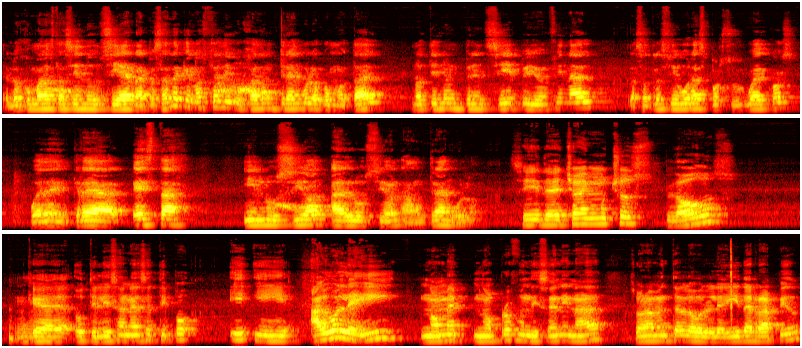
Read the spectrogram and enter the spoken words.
El ojo humano está haciendo un cierre. A pesar de que no está dibujado un triángulo como tal, no tiene un principio y un final, las otras figuras por sus huecos pueden crear esta ilusión, alusión a un triángulo. Sí, de hecho hay muchos logos que utilizan ese tipo y, y, algo leí, no me no profundicé ni nada, solamente lo leí de rápido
